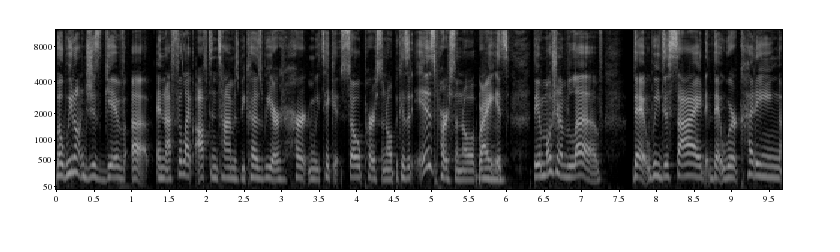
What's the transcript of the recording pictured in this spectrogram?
But we don't just give up. And I feel like oftentimes because we are hurt and we take it so personal, because it is personal, right? Mhm. It's the emotion of love that we decide that we're cutting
